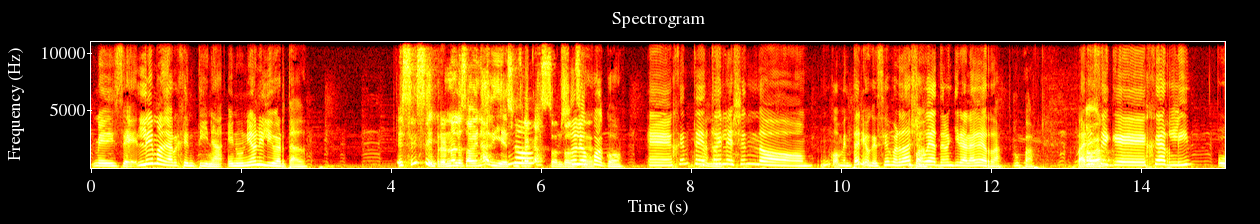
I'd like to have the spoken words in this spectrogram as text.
me dice, lema de Argentina, en unión y libertad. Es ese, pero no lo sabe nadie, es un fracaso entonces. solo Joaco. Eh, gente, Bueno. estoy leyendo un comentario que si es verdad, Upa. yo voy a tener que ir a la guerra. Upa. Parece que Herley, Uh.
